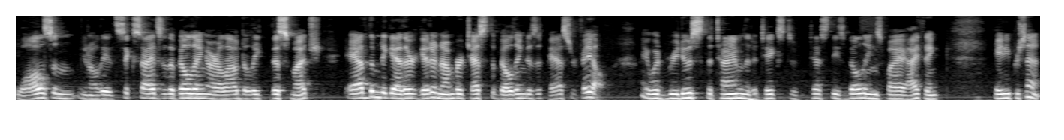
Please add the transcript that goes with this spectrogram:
Walls and, you know, the six sides of the building are allowed to leak this much. Add them together, get a number, test the building, does it pass or fail? It would reduce the time that it takes to test these buildings by, I think, 80%.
